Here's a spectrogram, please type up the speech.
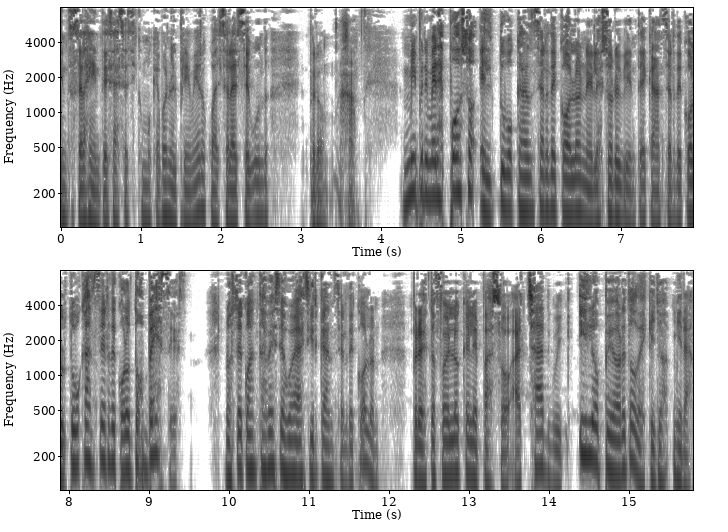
Entonces la gente se hace así como que, bueno, el primero, ¿cuál será el segundo? Pero, ajá. Mi primer esposo, él tuvo cáncer de colon, él es sobreviviente de cáncer de colon, tuvo cáncer de colon dos veces. No sé cuántas veces voy a decir cáncer de colon, pero esto fue lo que le pasó a Chadwick. Y lo peor de todo es que yo, mira,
